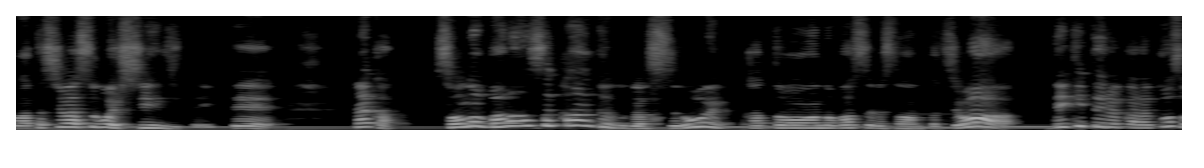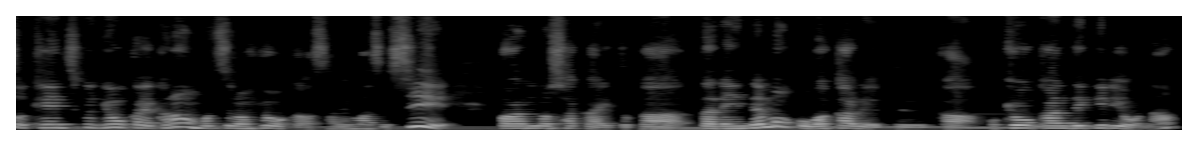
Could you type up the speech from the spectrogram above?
私はすごい信じていてなんかそのバランス感覚がすごいカトンバスルさんたちはできてるからこそ建築業界からももちろん評価されますし一般の社会とか誰にでもこう分かるというかこう共感できるような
